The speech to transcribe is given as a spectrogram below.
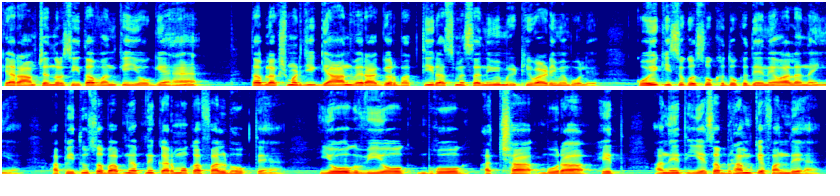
क्या रामचंद्र सीता वन के योग्य हैं? तब लक्ष्मण जी ज्ञान, वैराग्य और भक्ति रस में सनी हुई मीठी वाड़ी में बोले, कोई किसी को सुख दुख देने वाला नहीं है। अपितु सब अपने अपने कर्मों का फल भोगते हैं। योग, वियोग, भोग अच्छा बुरा, हित, अनित, ये सब भ्रम के फंदे हैं।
